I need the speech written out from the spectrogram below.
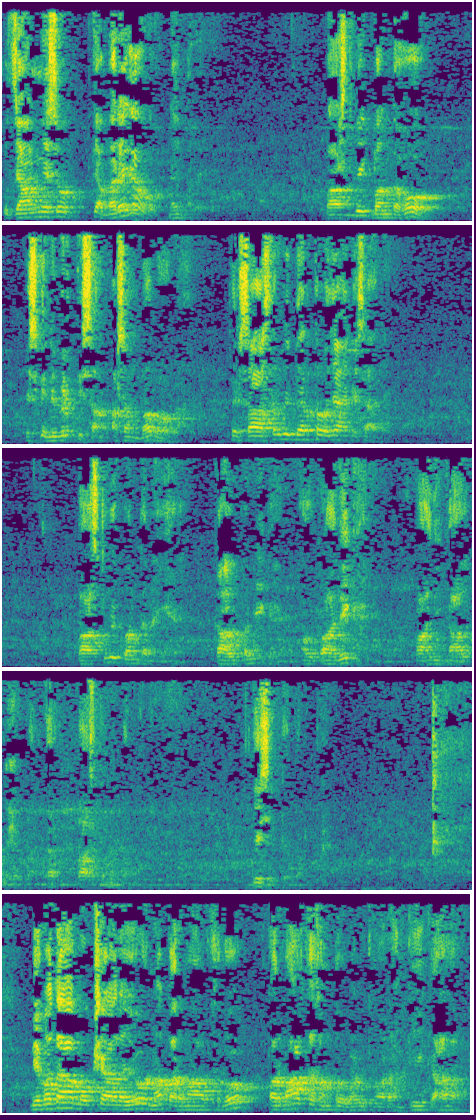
तो जानने से क्या मरेगा वो? नहीं मरेगा। वास्तविक बंद हो, इसकी निवृत्ति असंभव होगा। फिर शास्त्र भी व्यर्थ हो जाएँगे सारे। वास्तविक बंध नहीं है, काल्पनिक है, औपाधिक है। उपाधि काल में बंध वास्तव में बंध ये सिद्ध करता है। विपदा मोक्षादयो न परमार्थ दो परमार्थ संतो भवित रहती कहा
